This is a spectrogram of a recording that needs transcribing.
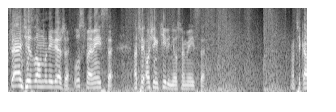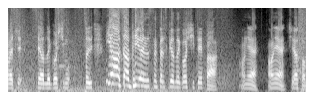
Wszędzie są, no nie wierzę. Ósme miejsce. Znaczy 8 kili, nie ósme miejsce. No ciekawe, czy z tej odległości mu... Co... Ja zabiłem ze snajperskiej odległości typa. O nie, o nie, gdzie są?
